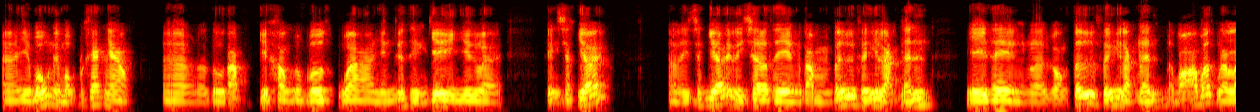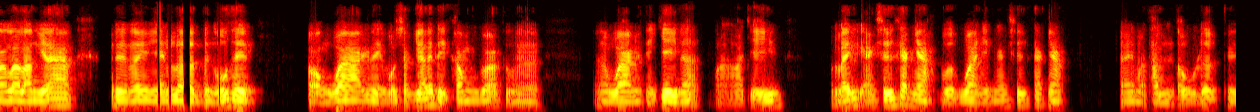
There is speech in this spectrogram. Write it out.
À, như bốn đề mục nó khác nhau. À, tu tập chứ không có vượt qua những cái thiền chi như là thiền sắc giới. À, thì sắc giới thì sơ thiền tầm tứ phỉ lạc định. Nhị thiền là còn tứ phỉ lạc định là bỏ bớt là lần là, lần vậy đó. Thì nó nhận lên tới ngũ thiền. Còn qua cái thiền vô sắc giới thì không có à, à, qua cái thiền chi nữa. Mà họ chỉ lấy án xứ khác nhau vượt qua những án xứ khác nhau. Để mà thành tựu được cái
